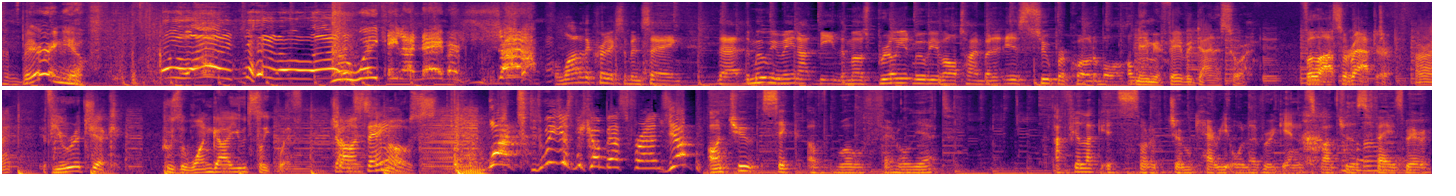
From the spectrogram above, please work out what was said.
I'm burying you. I'm alive, man. I'm alive. You're waking the neighbors. Shut up. A lot of the critics have been saying that the movie may not be the most brilliant movie of all time, but it is super quotable. Name your favorite dinosaur. Velociraptor. All right. If you were a chick, who's the one guy you would sleep with? John Stamos. What? Did we just become best friends? Yep. Aren't you sick of Will Ferrell yet? I feel like it's sort of Jim Carrey all over again. It's gone through this phase where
